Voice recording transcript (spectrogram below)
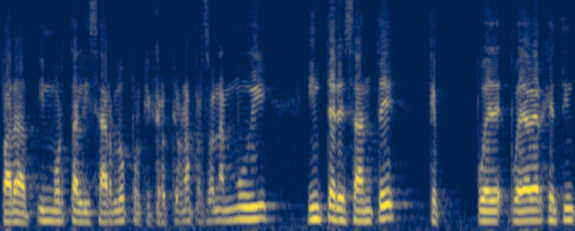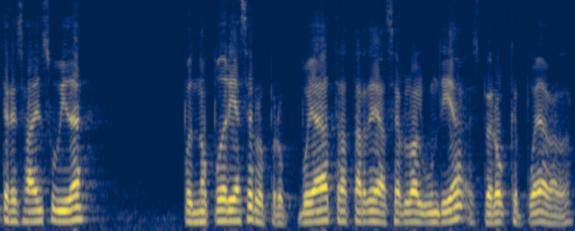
para inmortalizarlo, porque creo que era una persona muy interesante, que puede, puede haber gente interesada en su vida, pues no podría hacerlo, pero voy a tratar de hacerlo algún día. Espero que pueda, ¿verdad?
